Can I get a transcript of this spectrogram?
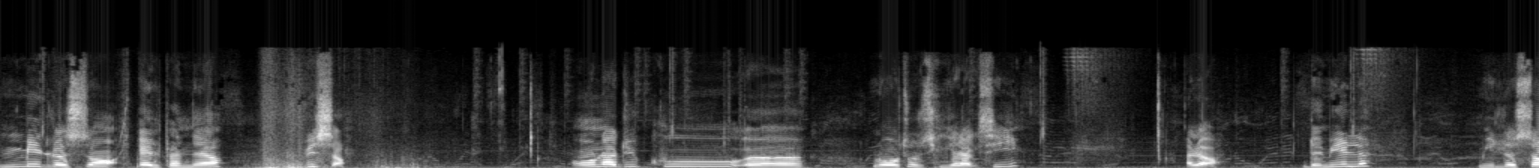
1200. Et le planner, 800. On a du coup euh, le retour du skin Galaxy. Alors, 2000, 1200,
